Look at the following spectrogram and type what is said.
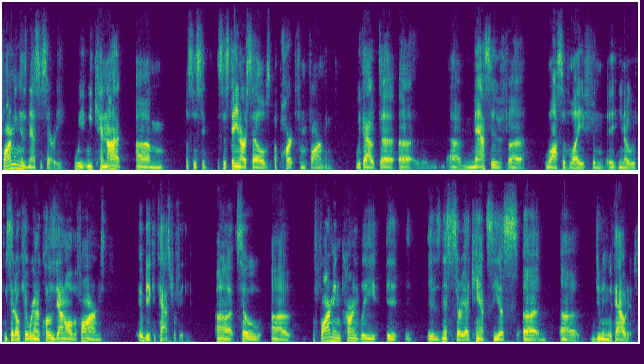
farming is necessary. We we cannot um, sustain ourselves apart from farming without uh, uh, uh massive uh, loss of life. And you know, if we said, okay, we're going to close down all the farms, it would be a catastrophe. so farming currently it, is necessary. I can't see us uh, uh, doing without it.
